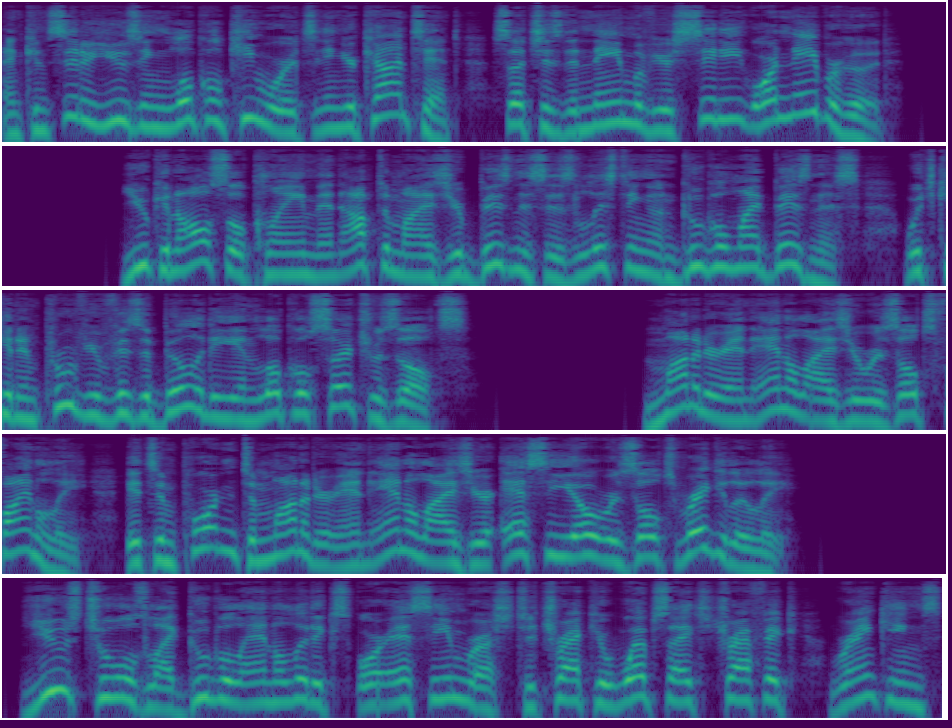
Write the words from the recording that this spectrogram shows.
and consider using local keywords in your content, such as the name of your city or neighborhood. You can also claim and optimize your business's listing on Google My Business, which can improve your visibility in local search results. Monitor and analyze your results finally. It's important to monitor and analyze your SEO results regularly. Use tools like Google Analytics or SEMrush to track your website's traffic, rankings,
